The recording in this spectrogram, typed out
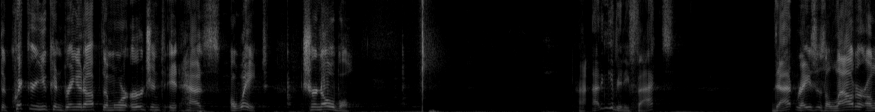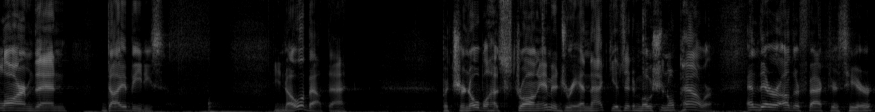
the quicker you can bring it up, the more urgent it has a weight. Chernobyl. I didn't give you any facts. That raises a louder alarm than diabetes. You know about that. But Chernobyl has strong imagery, and that gives it emotional power. And there are other factors here.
